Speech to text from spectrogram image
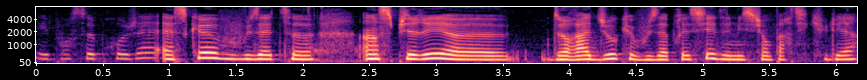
Et pour ce projet, est-ce que vous vous êtes euh, inspiré euh, de radios que vous appréciez, d'émissions particulières?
